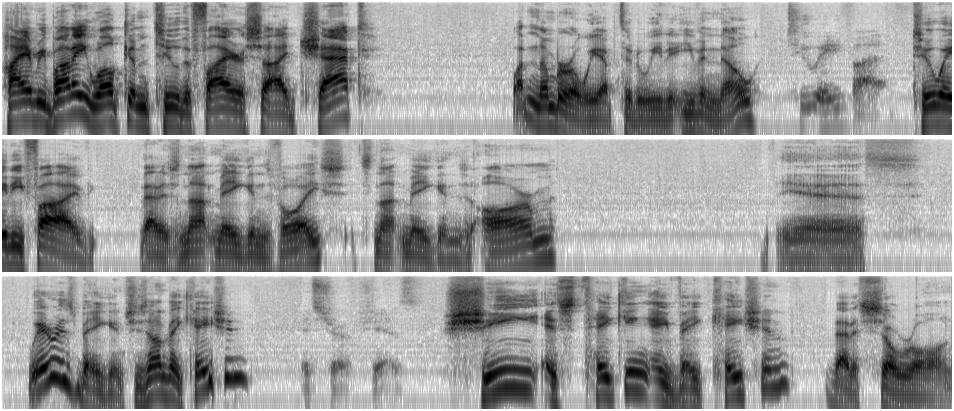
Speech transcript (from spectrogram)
Hi, everybody. Welcome to the Fireside Chat. What number are we up to? Do we even know? 285. 285. That is not Megan's voice. It's not Megan's arm. Yes. Where is Megan? She's on vacation? It's true. She is. She is taking a vacation? That is so wrong.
